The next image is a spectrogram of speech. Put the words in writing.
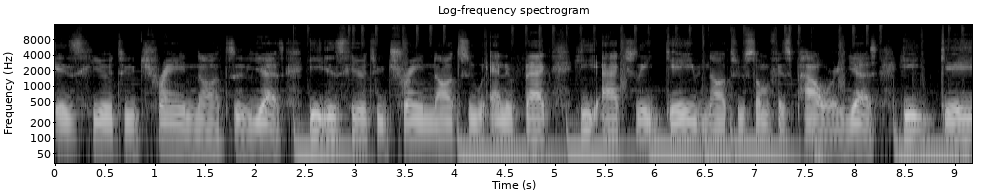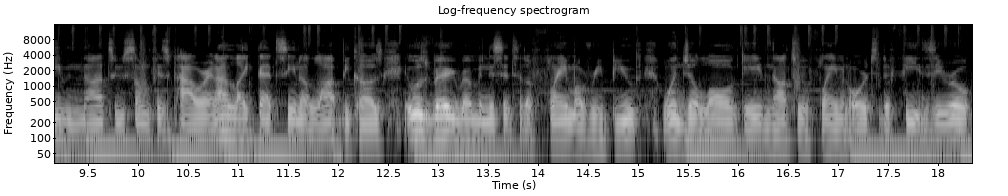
is here to train Natsu. Yes, he is here to train Natsu. And in fact, he actually gave Natsu some of his power. Yes, he gave Natsu some of his power. And I like that scene a lot because it was very reminiscent to the Flame of Rebuke when Jellal gave Natsu a flame in order to defeat Zero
